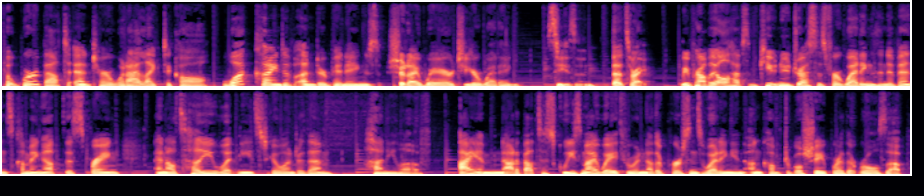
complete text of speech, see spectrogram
but we're about to enter what I like to call what kind of underpinnings should I wear to your wedding season? That's right. We probably all have some cute new dresses for weddings and events coming up this spring, and I'll tell you what needs to go under them honey love. I am not about to squeeze my way through another person's wedding in uncomfortable shapewear that rolls up.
